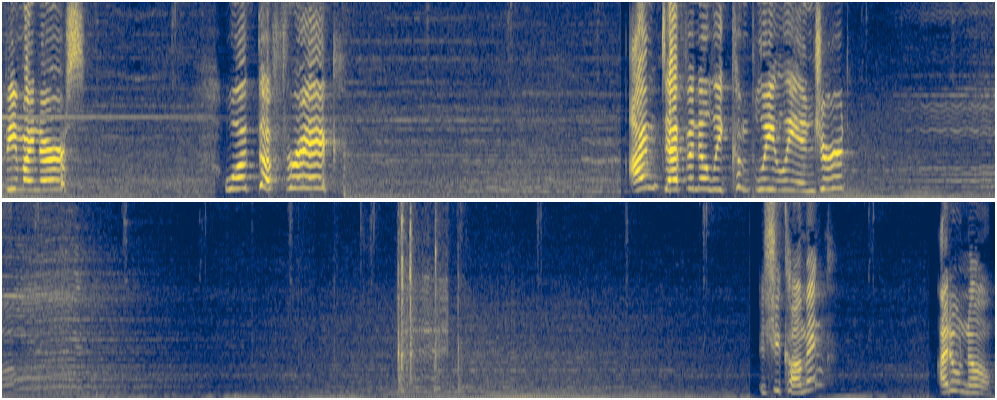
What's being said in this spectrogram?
To be my nurse. What the frick? I'm definitely completely injured. Is she coming? I don't know.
